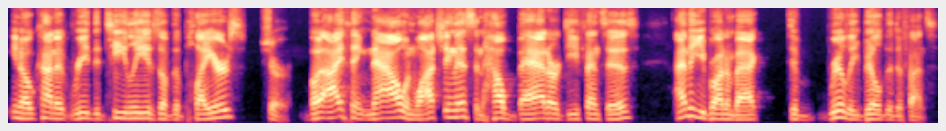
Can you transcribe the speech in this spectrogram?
you know kind of read the tea leaves of the players Sure. But I think now and watching this and how bad our defense is, I think he brought him back to really build the defense.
